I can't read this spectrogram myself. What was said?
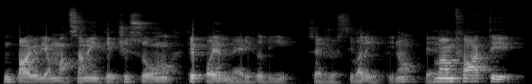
un paio di ammazzamenti che ci sono, che poi è merito di Sergio Stivaletti, no? Che... Ma infatti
